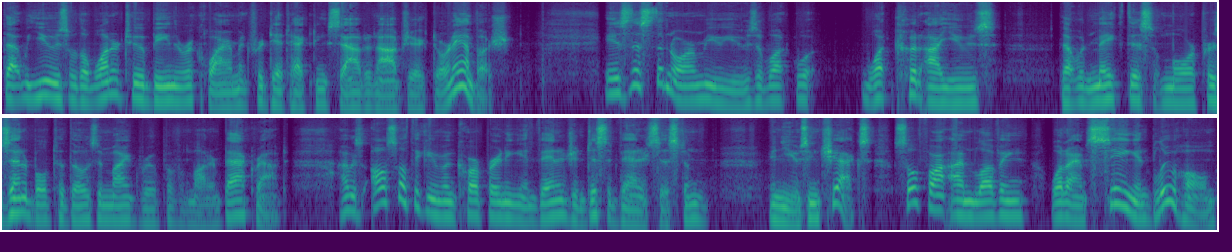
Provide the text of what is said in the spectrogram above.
that we use with a 1 or 2 being the requirement for detecting sound, an object, or an ambush. Is this the norm you use, and what, what, what could I use that would make this more presentable to those in my group of a modern background? I was also thinking of incorporating advantage and disadvantage system in using checks. So far, I'm loving what I'm seeing in Blueholme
